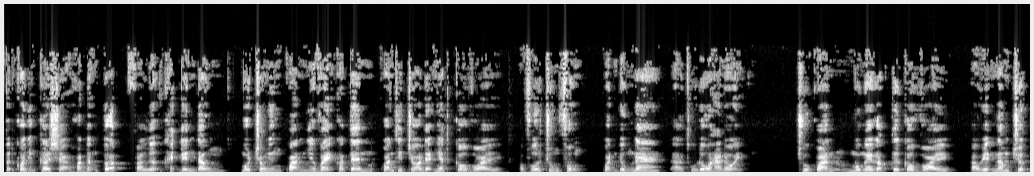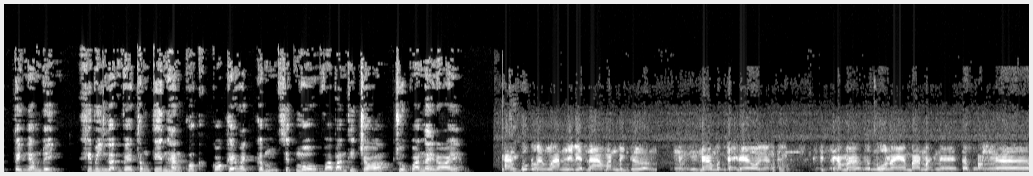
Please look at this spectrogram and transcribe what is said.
vẫn có những cơ sở hoạt động tốt và lượng khách đến đông. Một trong những quán như vậy có tên Quán thịt chó đệ nhất Cầu Vòi ở phố Trung Phụng, quận Đống Đa ở thủ đô Hà Nội. Chủ quán, một người gốc từ Cầu Vòi ở huyện Nam Trực, tỉnh Nam Định, khi bình luận về thông tin Hàn Quốc có kế hoạch cấm giết mổ và bán thịt chó, chủ quán này nói, Hàn Quốc nó không ăn như Việt Nam ăn bình thường. Ừ, Việt Nam vẫn chạy đều anh ạ. Em cái mùa này em bán mạnh này tầm khoảng ờ,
